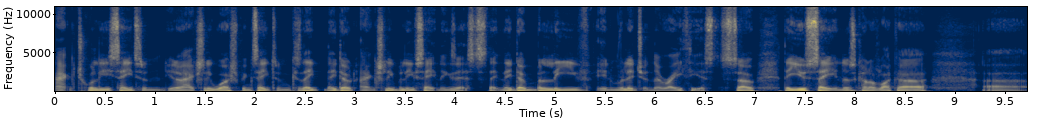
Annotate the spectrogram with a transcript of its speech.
actually Satan, you know actually worshipping Satan because they they don't actually believe Satan exists. They they don't believe in religion. They're atheists, so they use Satan as kind of like a uh,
